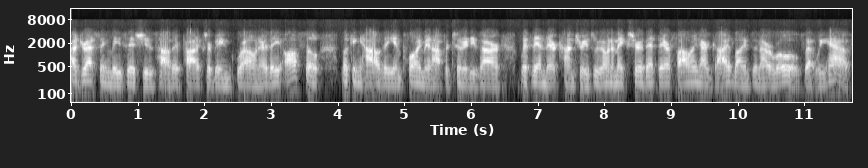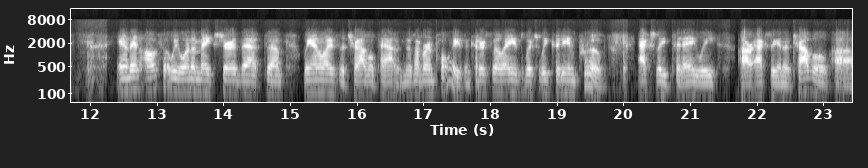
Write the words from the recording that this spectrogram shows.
addressing these issues, how their products are being grown? Are they also looking how the employment opportunities are within their countries? We want to make sure that they're following our guidelines and our rules that we have. And then also we want to make sure that um, we analyze the travel patterns of our employees and consider ways which we could improve. Actually, today we are actually in a travel uh,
